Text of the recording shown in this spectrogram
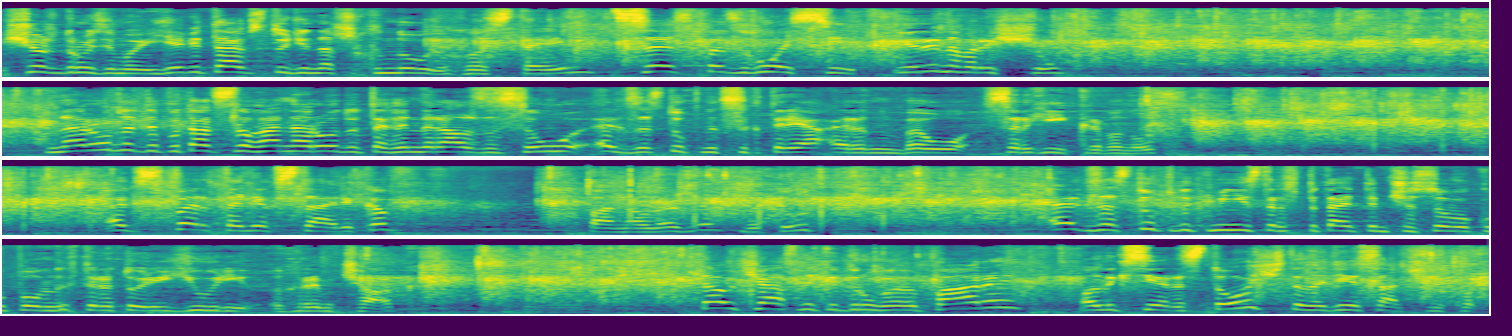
Що ж, друзі мої, я вітаю в студії наших нових гостей. Це спецгості Ірина Верещук, народний депутат Слуга народу та генерал ЗСУ, екс-заступник секретаря РНБО Сергій Кривонос, експерт Олег Старіков. Пане Олеже, ви тут. Екс-заступник міністра з питань тимчасово окупованих територій Юрій Гримчак та учасники другої пари Олексій Арестович та Надія Савченко.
